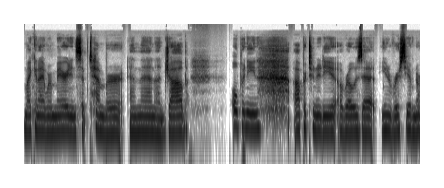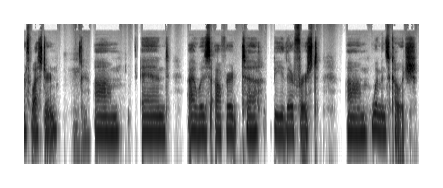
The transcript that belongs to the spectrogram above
Mike and I were married in September, and then a job opening opportunity arose at University of Northwestern, um, and I was offered to be their first um, women's coach.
